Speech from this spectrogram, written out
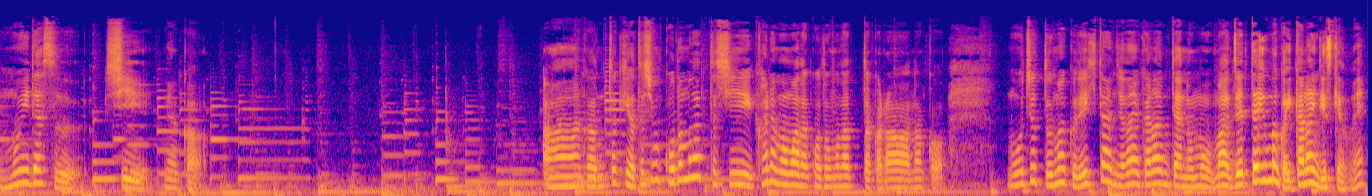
思い出すしなんかあなんかあの時私も子供だったし彼もまだ子供だったからなんかもうちょっとうまくできたんじゃないかなみたいな思う。まあ絶対うまくはいかないんですけどね。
